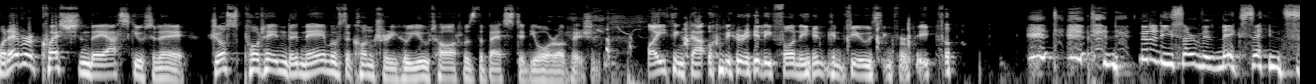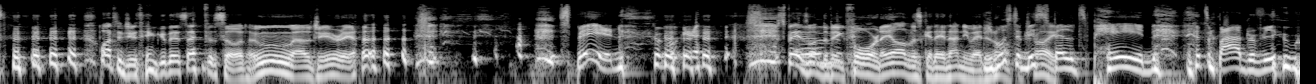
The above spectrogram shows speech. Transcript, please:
Whatever question they ask you today, just put in the name of the country who you thought was the best in Eurovision. I think that would be really funny and confusing for people. none of these surveys make sense. What did you think of this episode? Ooh, Algeria. Spain. okay. Spain's one of the big um, four. They always get in anyway. They He don't must have misspelled Spain. That's a bad review.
